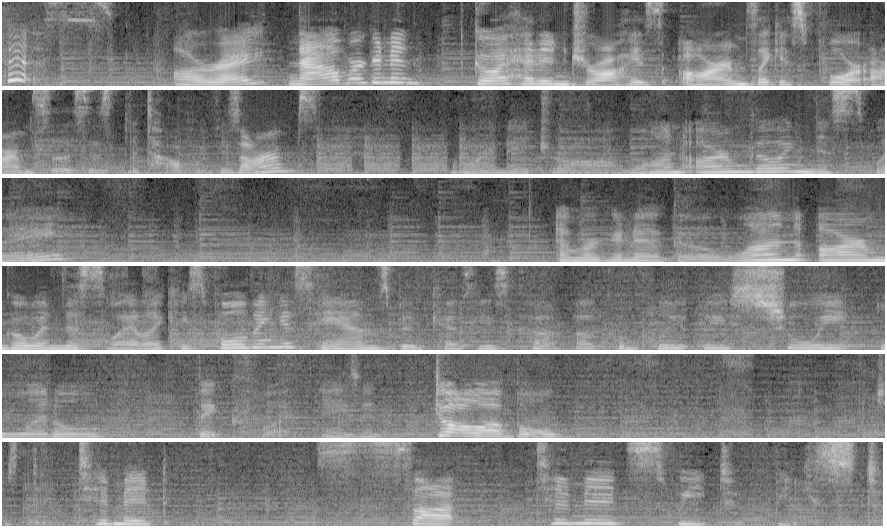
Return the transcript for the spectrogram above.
this. All right, now we're gonna go ahead and draw his arms, like his forearms. So this is the top of his arms. We're gonna draw one arm going this way and we're gonna go one arm going this way like he's folding his hands because he's a completely sweet little Bigfoot and he's adorable just a timid so timid sweet beast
